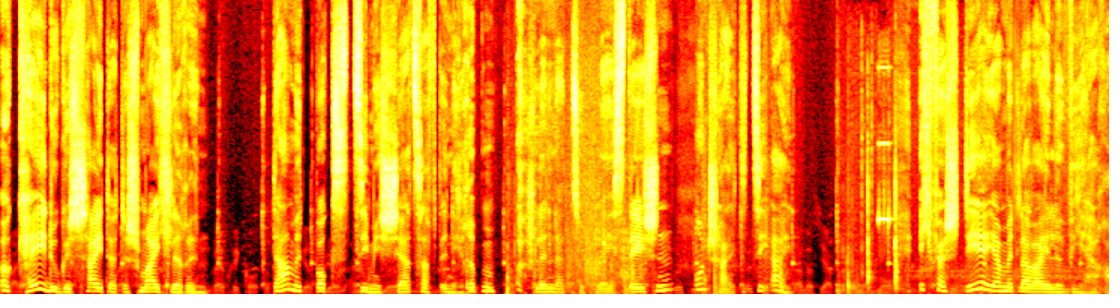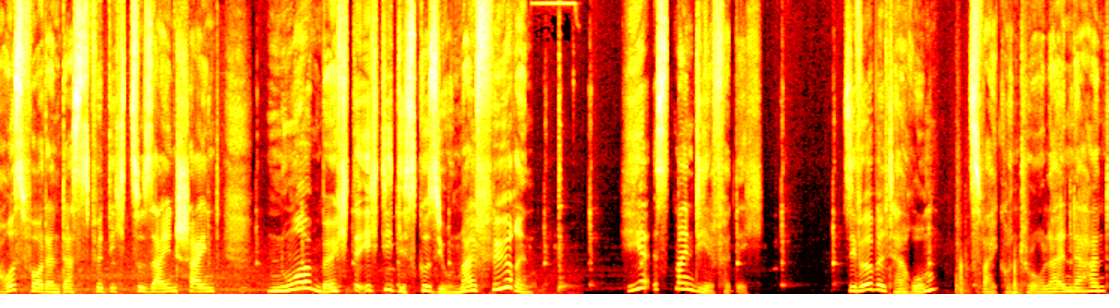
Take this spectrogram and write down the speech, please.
Okay, du gescheiterte Schmeichlerin. Damit boxt sie mich scherzhaft in die Rippen, schlendert zur Playstation und schaltet sie ein. Ich verstehe ja mittlerweile, wie herausfordernd das für dich zu sein scheint. Nur möchte ich die Diskussion mal führen. Hier ist mein Deal für dich. Sie wirbelt herum, zwei Controller in der Hand,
